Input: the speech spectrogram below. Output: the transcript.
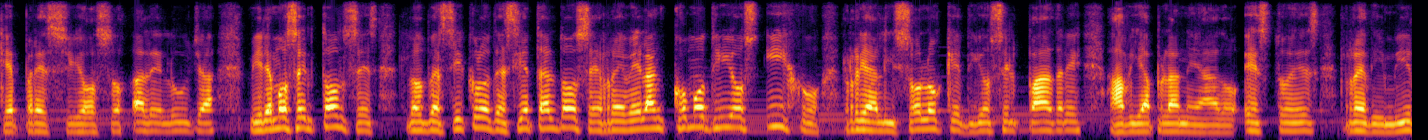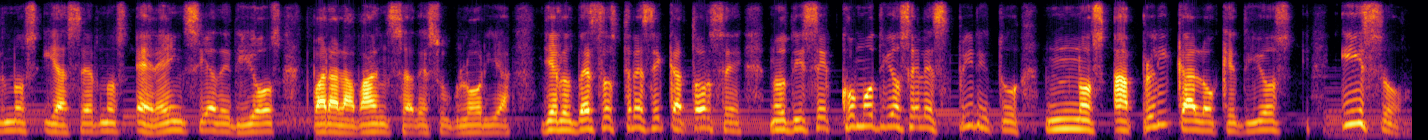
Qué precioso. Aleluya. Miremos entonces los versículos de 7 al 12 revelan cómo Dios Hijo realizó lo que Dios el Padre había planeado. Esto es redimirnos y hacer herencia de Dios para alabanza de su gloria. Y en los versos 13 y 14 nos dice cómo Dios el Espíritu nos aplica lo que Dios hizo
